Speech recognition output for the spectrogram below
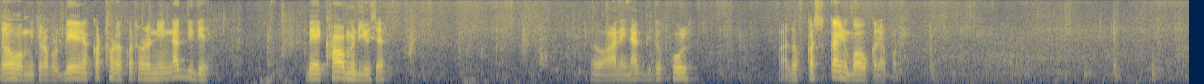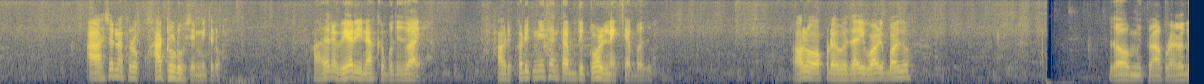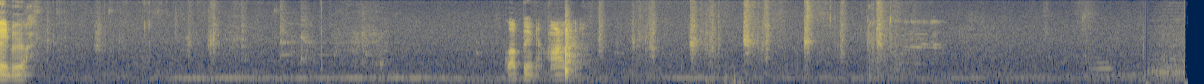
તો મિત્રો, આપણે બેયને કઠોળે કઠોળે નીંદ નાખી દીધી બે ખાવા મળ્યું છે. તો આને નાખી દીધું ફૂલ. આ તો કસકાઈનું બહુ કરે પણ. આ છે ને થોડુંક ખાટુડું છે મિત્રો. આ છે ને વેરી નાખે બધું જાય આવડી કડીક નહીં થાય ને ત્યાં બધું ઢોળ નાખશે આ બધું. હાલો, આપણે હવે જઈ વાળી બાજુ. લો મિત્રો, આપણે લગાવી દો. કોપીને માણકે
